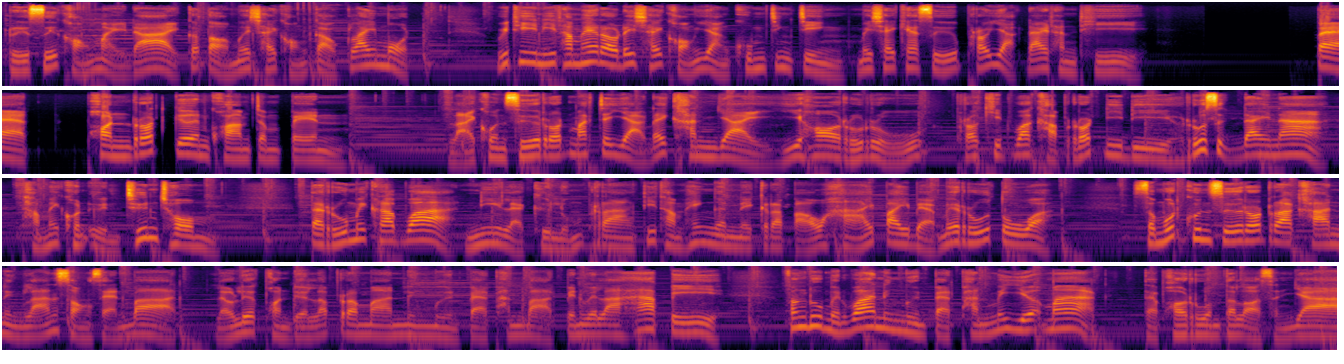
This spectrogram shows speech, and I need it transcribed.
หรือซื้อของใหม่ได้ก็ต่อเมื่อใช้ของเก่าใกล้หมด วิธีนี้ทำให้เราได้ใช้ของอย่างคุ้มจริง ๆ ไม่ใช่แค่ซื้อเพราะอยากได้ทันที 8. ผ่อนรถเกินความจำเป็น หลายคนซื้อรถมักจะอยากได้คันใหญ่ ยี่ห้อหรูๆ เพราะคิดว่าขับรถดีๆ รู้สึกได้หน้าทำให้คนอื่นชื่นชม แต่รู้ไหมครับว่านี่แหละคือหลุมพรางที่ทำให้เงินในกระเป๋าหายไปแบบไม่รู้ตัว สมมติคุณซื้อรถราคา1ล้าน2แสนบาท แล้วเลือกผ่อนเดือนละประมาณ 18,000 บาท เป็นเวลา 5 ปี ฟังดูเหมือนว่า 18,000 ไม่เยอะมาก แต่พอรวมตลอดสัญญา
